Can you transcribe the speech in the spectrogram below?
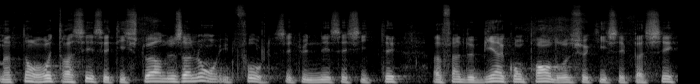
maintenant retracer cette histoire. Nous allons, il faut, c'est une nécessité, afin de bien comprendre ce qui s'est passé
